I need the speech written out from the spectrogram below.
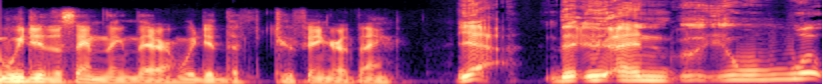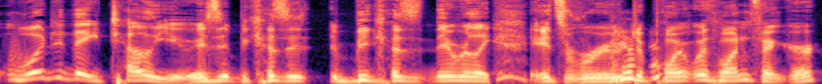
we did the same thing there. We did the two finger thing. Yeah, and what what did they tell you? Is it because it, because they were like it's rude to point with one finger?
